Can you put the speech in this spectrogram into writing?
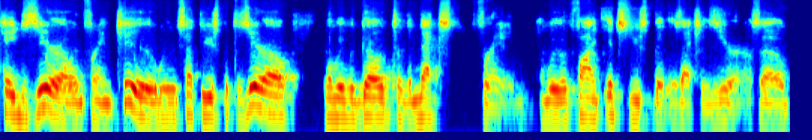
page zero in frame two. We would set the use bit to zero, then we would go to the next frame, and we would find its use bit is actually zero. So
